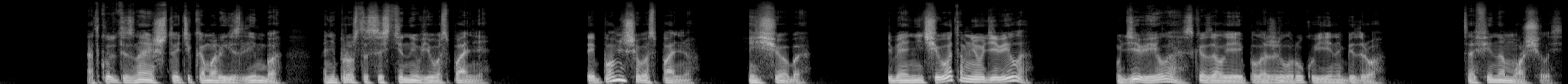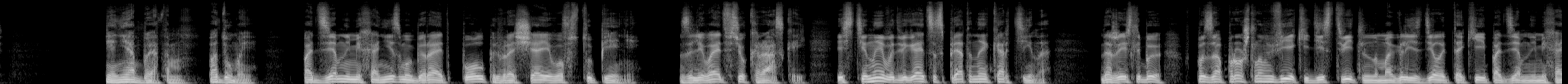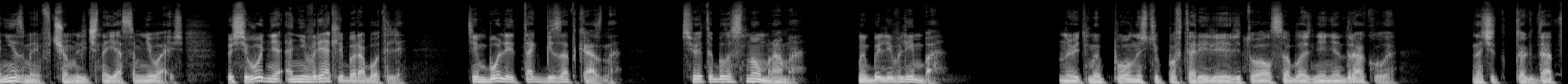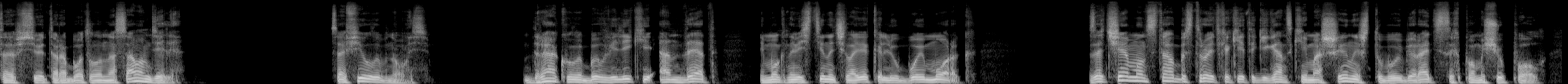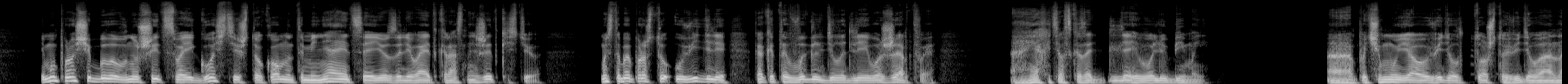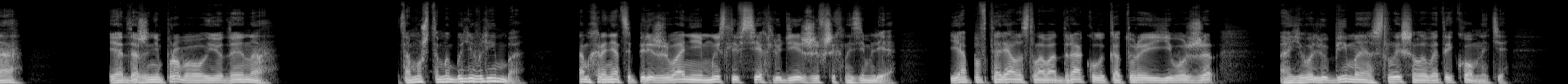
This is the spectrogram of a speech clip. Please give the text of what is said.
Откуда ты знаешь, что эти комары из лимба, не просто со стены в его спальне? Ты помнишь его спальню? Еще бы. Тебя ничего там не удивило? Удивило, сказал я и положил руку ей на бедро. Софина морщилась. Я не об этом. Подумай. Подземный механизм убирает пол, превращая его в ступени. Заливает все краской. Из стены выдвигается спрятанная картина. Даже если бы в позапрошлом веке действительно могли сделать такие подземные механизмы, в чем лично я сомневаюсь, то сегодня они вряд ли бы работали. Тем более так безотказно. Все это было сном, Рама. Мы были в лимбо. Но ведь мы полностью повторили ритуал соблазнения Дракулы — Значит, когда-то все это работало на самом деле? Софи улыбнулась. Дракула был великий андет и мог навести на человека любой морок. Зачем он стал бы строить какие-то гигантские машины, чтобы убирать с их помощью пол? Ему проще было внушить своей гости, что комната меняется, и ее заливает красной жидкостью. Мы с тобой просто увидели, как это выглядело для его жертвы. Я хотел сказать, для его любимой. А почему я увидел то, что видела она? Я даже не пробовал ее ДНА. Потому что мы были в Лимбо. Там хранятся переживания и мысли всех людей, живших на Земле. Я повторяла слова Дракулы, которые его жер... А его любимая слышала в этой комнате.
